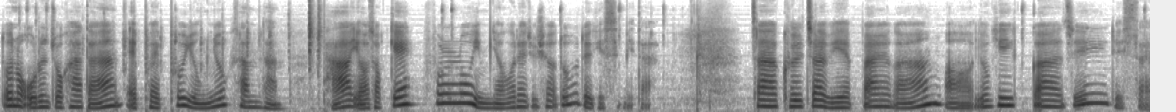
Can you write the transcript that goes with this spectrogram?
또는 오른쪽 하단 FF6633 다 6개 풀로 입력을 해주셔도 되겠습니다. 자, 글자 위에 빨강, 어, 여기까지 됐어요.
